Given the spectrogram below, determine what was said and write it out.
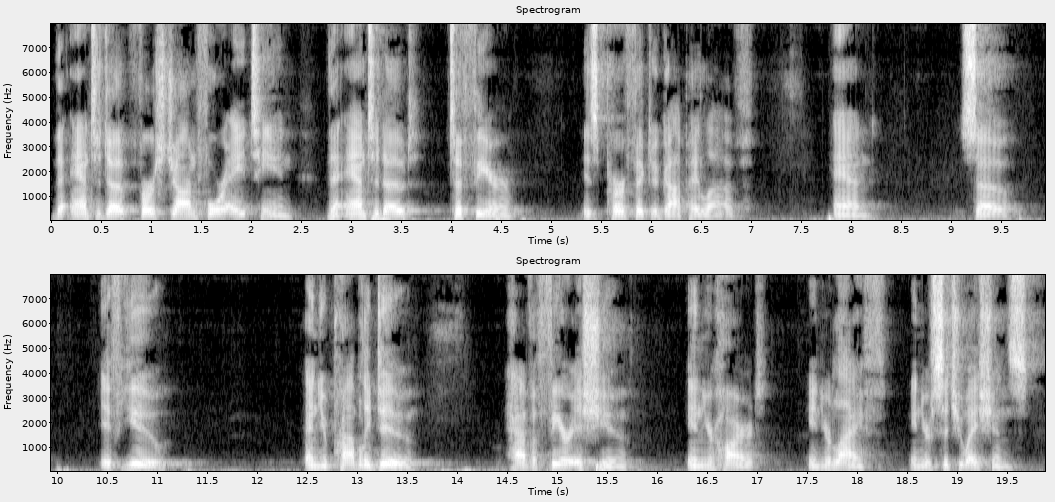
the antidote, 1 John 4.18, the antidote to fear is perfect agape love. And so if you, and you probably do, have a fear issue in your heart, in your life, in your situations,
